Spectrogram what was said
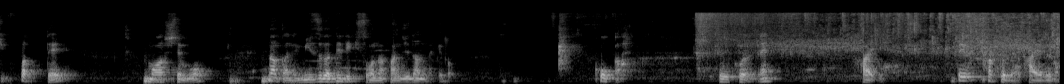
引っ張って回してもなんかね水が出てきそうな感じなんだけどこうかそういうことでねはいで角度を変えるのか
